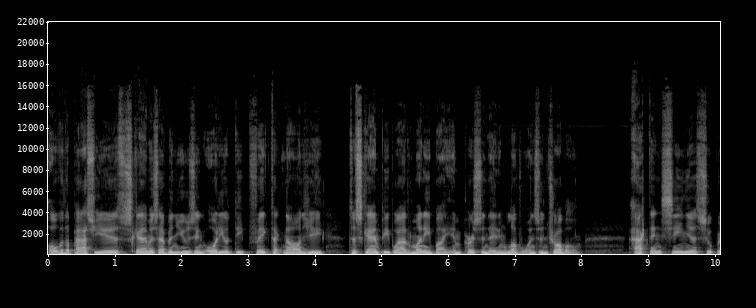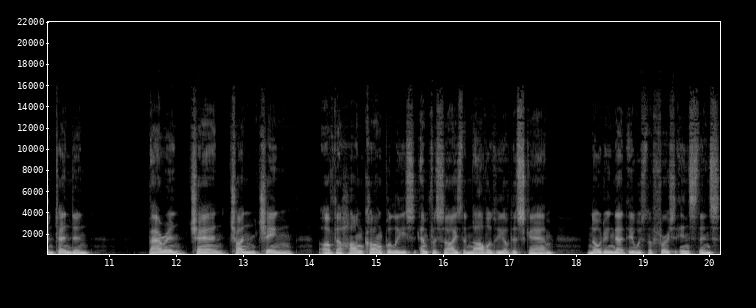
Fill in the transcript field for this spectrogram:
Over the past years, scammers have been using audio deepfake technology to scam people out of money by impersonating loved ones in trouble. Acting Senior Superintendent Baron Chan Shun Ching of the Hong Kong police emphasized the novelty of this scam, noting that it was the first instance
